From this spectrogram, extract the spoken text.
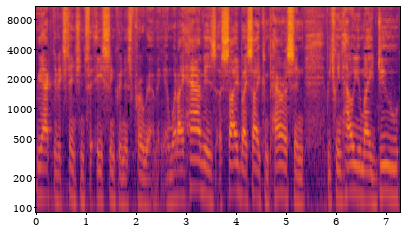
reactive extensions for asynchronous programming, and what I have is a side-by-side comparison between how you might do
